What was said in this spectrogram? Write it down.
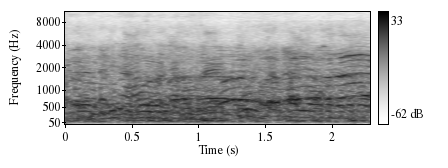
আপনি বলবেন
